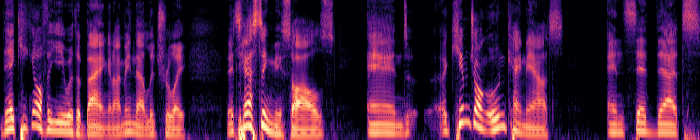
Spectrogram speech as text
they're kicking off the year with a bang, and I mean that literally. They're testing missiles, and uh, Kim Jong Un came out and said that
